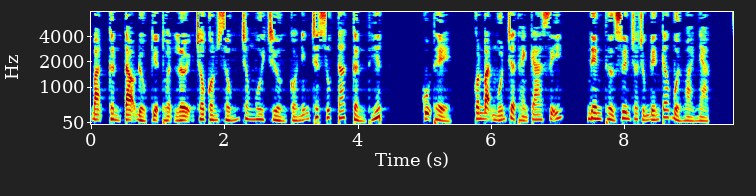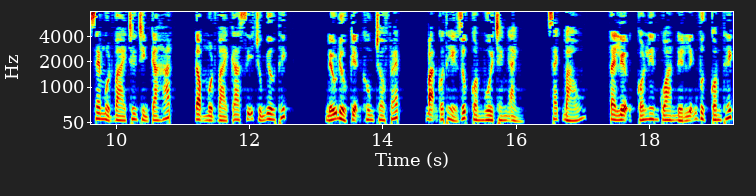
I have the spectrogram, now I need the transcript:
Bạn cần tạo điều kiện thuận lợi cho con sống trong môi trường có những chất xúc tác cần thiết. Cụ thể, con bạn muốn trở thành ca sĩ, nên thường xuyên cho chúng đến các buổi hòa nhạc, xem một vài chương trình ca hát, gặp một vài ca sĩ chúng yêu thích. Nếu điều kiện không cho phép, bạn có thể giúp con mua tranh ảnh, sách báo, tài liệu có liên quan đến lĩnh vực con thích,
